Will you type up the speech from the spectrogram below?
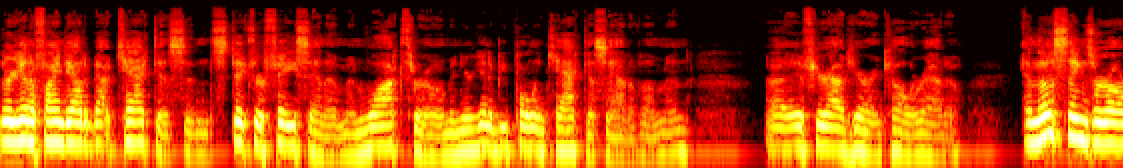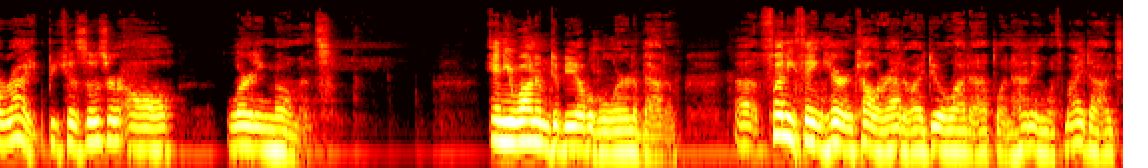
they're going to find out about cactus and stick their face in them and walk through them, and you're going to be pulling cactus out of them. And uh, if you're out here in Colorado, and those things are all right because those are all learning moments, and you want them to be able to learn about them. Uh, funny thing here in Colorado, I do a lot of upland hunting with my dogs,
